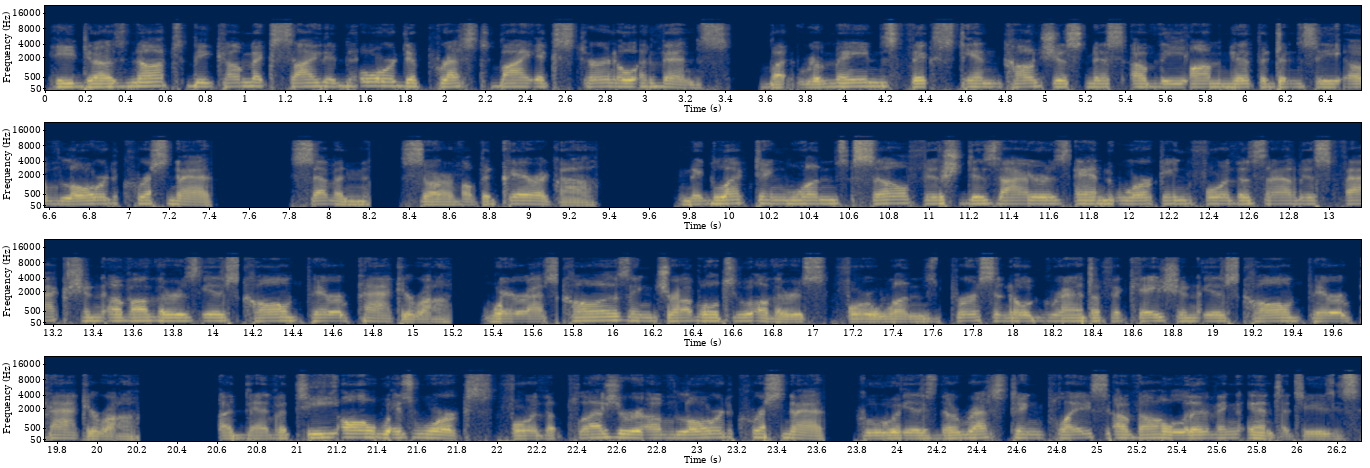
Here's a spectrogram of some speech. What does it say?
He does not become excited or depressed by external events, but remains fixed in consciousness of the omnipotency of Lord Krishna. 7. Sarvapakarika. Neglecting one's selfish desires and working for the satisfaction of others is called parapakara, whereas causing trouble to others for one's personal gratification is called parapakara. A devotee always works for the pleasure of Lord Krishna, who is the resting place of all living entities,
